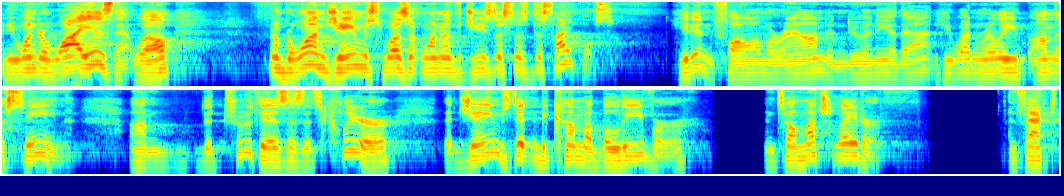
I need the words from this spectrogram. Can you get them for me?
you wonder, why is that? Well, number one, James wasn't one of Jesus' disciples. He didn't follow him around and do any of that. He wasn't really on the scene. Um, the truth is, is it's clear that James didn't become a believer until much later. In fact,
